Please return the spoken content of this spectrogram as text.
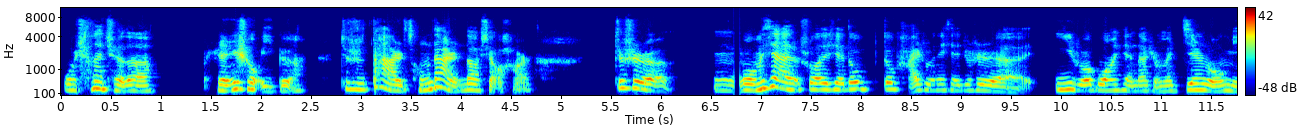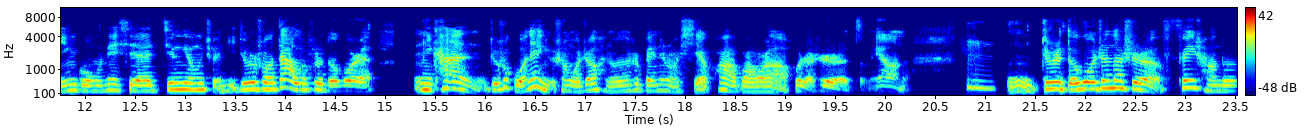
我真的觉得人手一个，就是大从大人到小孩儿，就是。嗯，我们现在说的这些都都排除那些就是衣着光鲜的什么金融民工那些精英群体，就是说大多数德国人，你看，比如说国内女生，我知道很多都是背那种斜挎包啊，或者是怎么样的。嗯嗯，就是德国真的是非常多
